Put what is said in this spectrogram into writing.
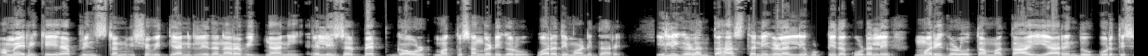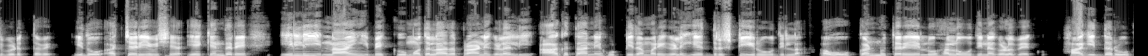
ಅಮೆರಿಕೆಯ ಪ್ರಿನ್ಸ್ಟನ್ ವಿಶ್ವವಿದ್ಯಾನಿಲಯದ ನರವಿಜ್ಞಾನಿ ಎಲಿಜಬೆತ್ ಗೌಲ್ಡ್ ಮತ್ತು ಸಂಗಡಿಗರು ವರದಿ ಮಾಡಿದ್ದಾರೆ. ಇಲಿಗಳಂತಹ ಸ್ತನಿಗಳಲ್ಲಿ ಹುಟ್ಟಿದ ಕೂಡಲೇ ಮರಿಗಳು ತಮ್ಮ ತಾಯಿ ಯಾರೆಂದು ಗುರುತಿಸಿಬಿಡುತ್ತವೆ. ಇದು ಅಚ್ಚರಿಯ ವಿಷಯ. ಏಕೆಂದರೆ ಇಲಿ, ನಾಯಿ, ಬೆಕ್ಕು ಮೊದಲಾದ ಪ್ರಾಣಿಗಳಲ್ಲಿ ಆಗ ತಾನೇ ಹುಟ್ಟಿದ ಮರಿಗಳಿಗೆ ದೃಷ್ಟಿ ಇರುವುದಿಲ್ಲ. ಅವು ಕಣ್ಣು ತೆರೆಯಲು ಹಲವು ದಿನಗಳು ಬೇಕು. ಹಾಗಿದ್ದರೂ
